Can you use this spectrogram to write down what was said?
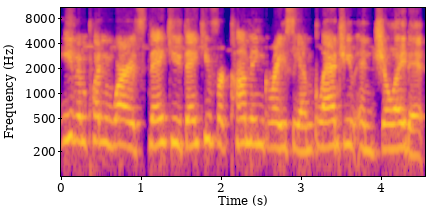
even put in words. Thank you. Thank you for coming, Gracie. I'm glad you enjoyed it.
